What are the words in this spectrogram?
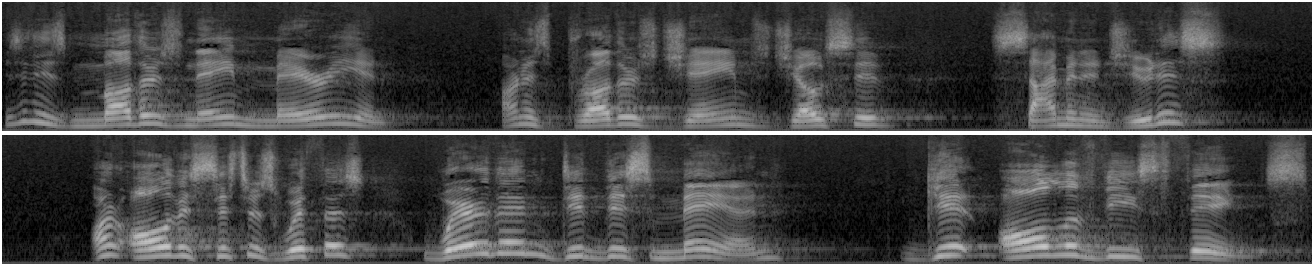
Isn't his mother's name Mary? And aren't his brothers James, Joseph, Simon, and Judas? Aren't all of his sisters with us? Where then did this man get all of these things?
